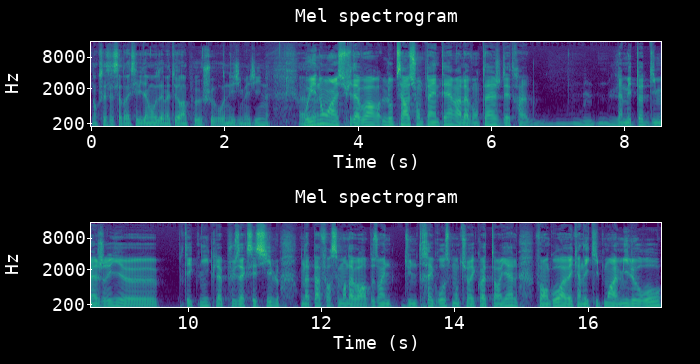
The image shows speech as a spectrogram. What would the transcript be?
Donc ça, ça s'adresse évidemment aux amateurs un peu chevronnés, j'imagine. Oui et non, hein, il suffit d'avoir... L'observation planétaire a l'avantage d'être la méthode d'imagerie euh, technique la plus accessible. On n'a pas forcément d'avoir besoin d'une très grosse monture équatoriale. En gros, avec un équipement à 1000 euros,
